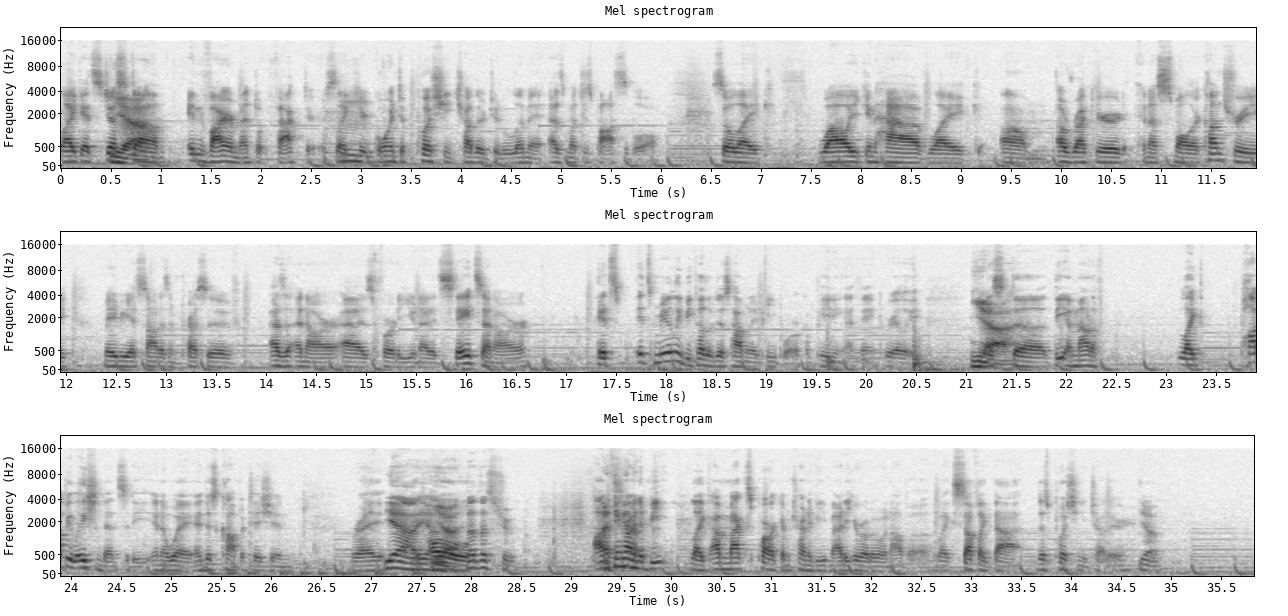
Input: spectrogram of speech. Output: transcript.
Like it's just Yeah. um, environmental factors. Like Mm. you're going to push each other to the limit as much as possible. So like while you can have like um, a record in a smaller country, maybe it's not as impressive as an NR as for the United States NR, it's it's merely because of just how many people are competing. I think really, Yeah. just the the amount of like population density in a way, and just competition, right? Yeah, Like, yeah, oh, That, that's true. I'm I think trying I- to beat like I'm Max Park. I'm trying to beat Matty Hiroto Inaba, like stuff like that. Just pushing each other. Yeah.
